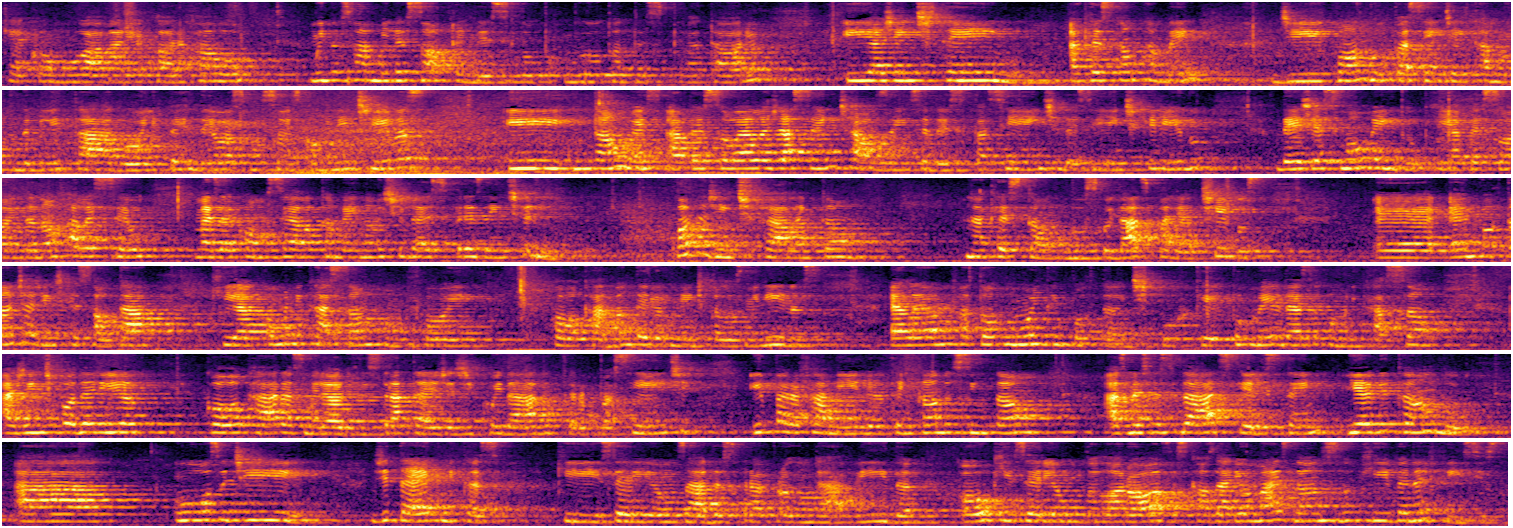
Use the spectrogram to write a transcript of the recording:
que é como a Maria Clara falou, muitas famílias sofrem desse luto, luto antecipatório. E a gente tem a questão também de quando o paciente está muito debilitado ou ele perdeu as funções cognitivas. E então a pessoa ela já sente a ausência desse paciente, desse ente querido, desde esse momento, que a pessoa ainda não faleceu, mas é como se ela também não estivesse presente ali. Quando a gente fala então na questão dos cuidados paliativos, é, é, importante a gente ressaltar que a comunicação, como foi colocado anteriormente pelas meninas, ela é um fator muito importante, porque por meio dessa comunicação, a gente poderia colocar as melhores estratégias de cuidado para o paciente e para a família, tentando-se então as necessidades que eles têm e evitando a, o uso de, de técnicas que seriam usadas para prolongar a vida ou que seriam dolorosas, causariam mais danos do que benefícios.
